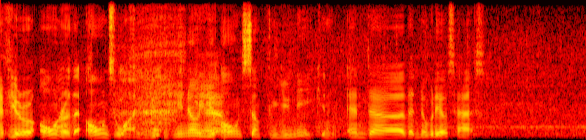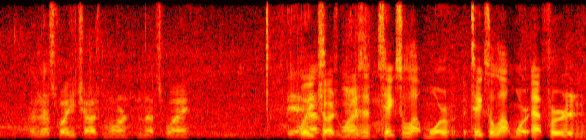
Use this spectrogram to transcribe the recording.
if you're an owner that owns one, you, you know you own something unique and, and uh, that nobody else has. And that's why you charge more, and that's why. Well, you charge more. It takes a lot more. It takes a lot more effort and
